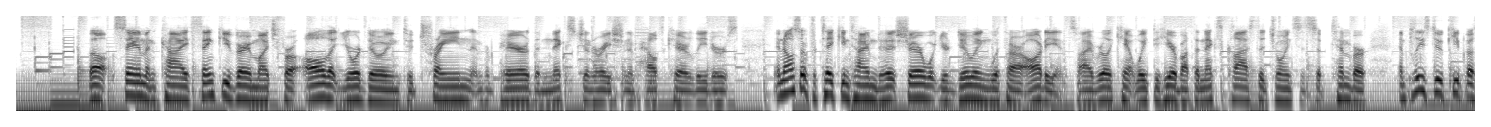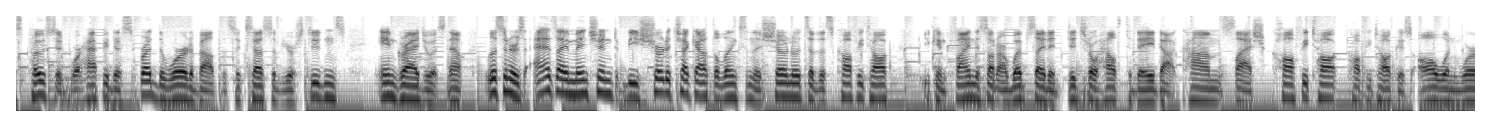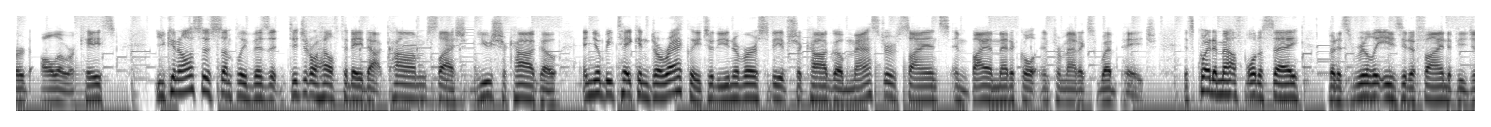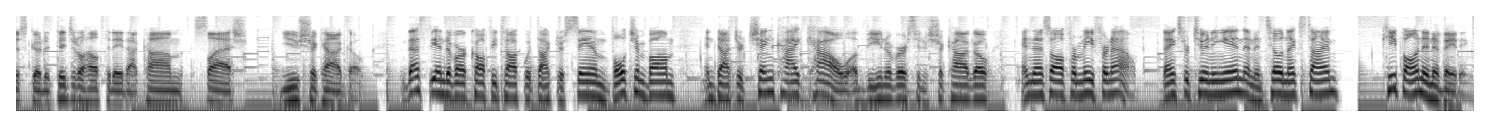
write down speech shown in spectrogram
Well, Sam and Kai, thank you very much for all that you're doing to train and prepare the next generation of healthcare leaders, and also for taking time to share what you're doing with our audience. I really can't wait to hear about the next class that joins in September, and please do keep us posted. We're happy to spread the word about the success of your students and graduates. Now, listeners, as I mentioned, be sure to check out the links in the show notes of this coffee talk. You can find this on our website at digitalhealthtoday.com slash coffee talk. Coffee talk is all one word, all lowercase. You can also simply visit digitalhealthtoday.com slash uchicago, and you'll be taken directly to the University of Chicago Master of Science in Biomedical Informatics webpage. It's quite a mouthful to say, but it's really easy to find if you just go to digitalhealthtoday.com slash uchicago. That's the end of our coffee talk with Dr. Sam Volchenbaum and Dr. Cheng-Kai Kao of the University of Chicago, and that's all from me for now. Thanks for tuning in, and until next time, keep on innovating.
